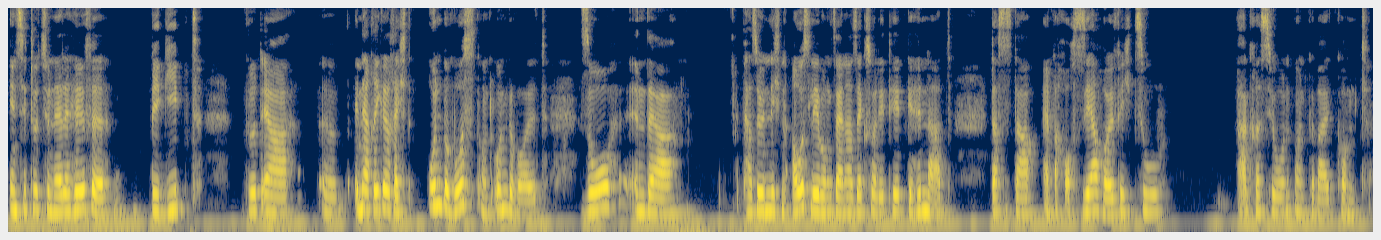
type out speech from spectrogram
institutionelle Hilfe begibt, wird er äh, in der Regel recht unbewusst und ungewollt so in der persönlichen Auslebung seiner Sexualität gehindert, dass es da einfach auch sehr häufig zu Aggression und Gewalt kommt,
